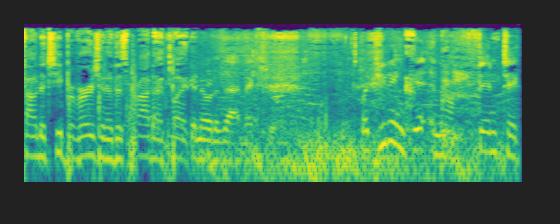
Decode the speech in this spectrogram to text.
found a cheaper version of this product. But a note of that next year. But you didn't get an authentic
